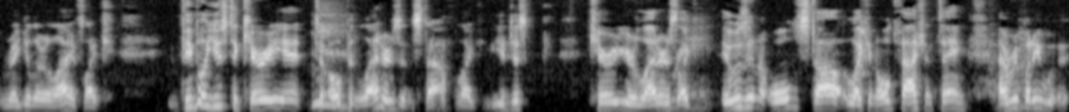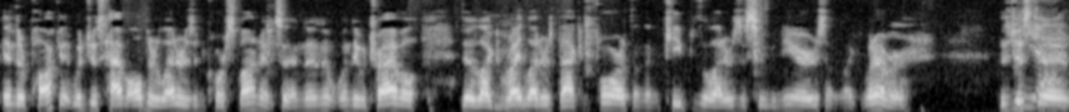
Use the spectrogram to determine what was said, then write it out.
regular life. Like people used to carry it to open letters and stuff. Like you just carry your letters Right. like it was an old style like an old fashioned thing everybody w- in their pocket would just have all their letters in correspondence and then when they would travel they'd like Mhm. write letters back and forth and then keep the letters as souvenirs and like whatever it's just Yeah. uh,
